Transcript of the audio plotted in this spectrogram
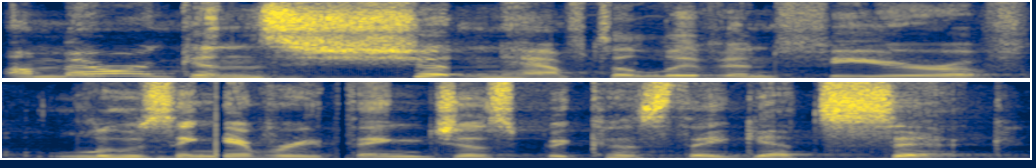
Americans shouldn't have to live in fear of losing everything just because they get sick.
